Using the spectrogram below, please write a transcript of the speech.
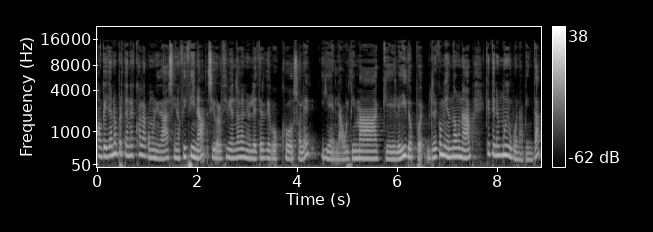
Aunque ya no pertenezco a la comunidad sin oficina, sigo recibiendo la newsletter de Bosco Soler y en la última que he leído, pues recomienda una app que tiene muy buena pinta.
